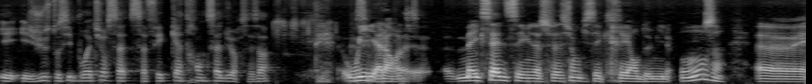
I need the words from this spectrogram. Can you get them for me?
et, juste aussi pour être sûr, ça, ça, fait 4 ans que ça dure, c'est ça? Oui, alors euh, Make Sense, c'est une association qui s'est créée en 2011 euh,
